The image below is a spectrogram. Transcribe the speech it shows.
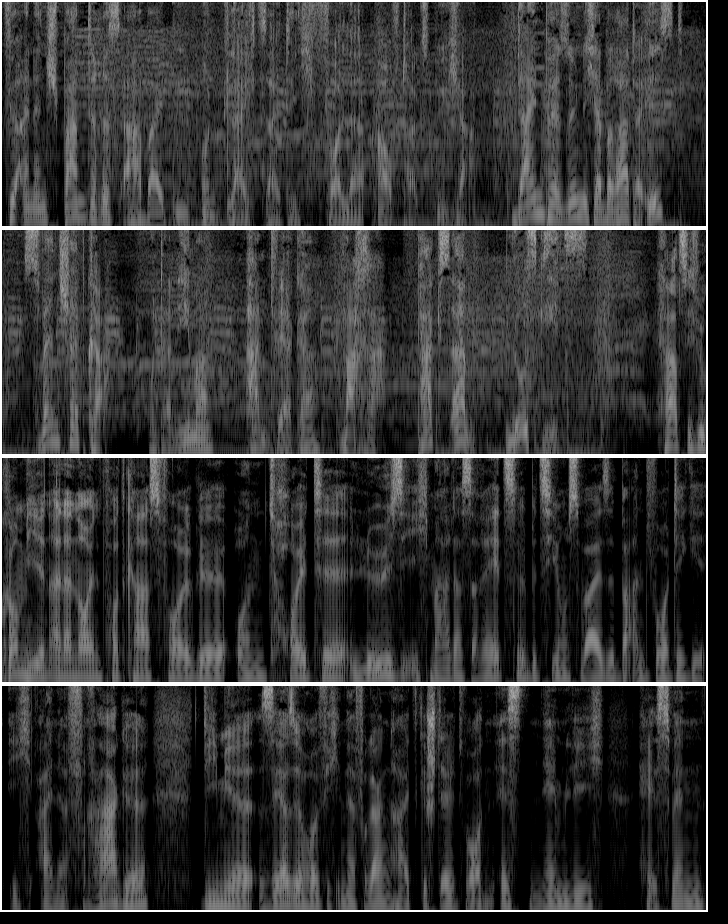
für ein entspannteres Arbeiten und gleichzeitig volle Auftragsbücher. Dein persönlicher Berater ist Sven Schöpker, Unternehmer, Handwerker, Macher. Pack's an, los geht's! Herzlich willkommen hier in einer neuen Podcast-Folge und heute löse ich mal das Rätsel beziehungsweise beantworte ich eine Frage, die mir sehr, sehr häufig in der Vergangenheit gestellt worden ist, nämlich, hey Sven,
